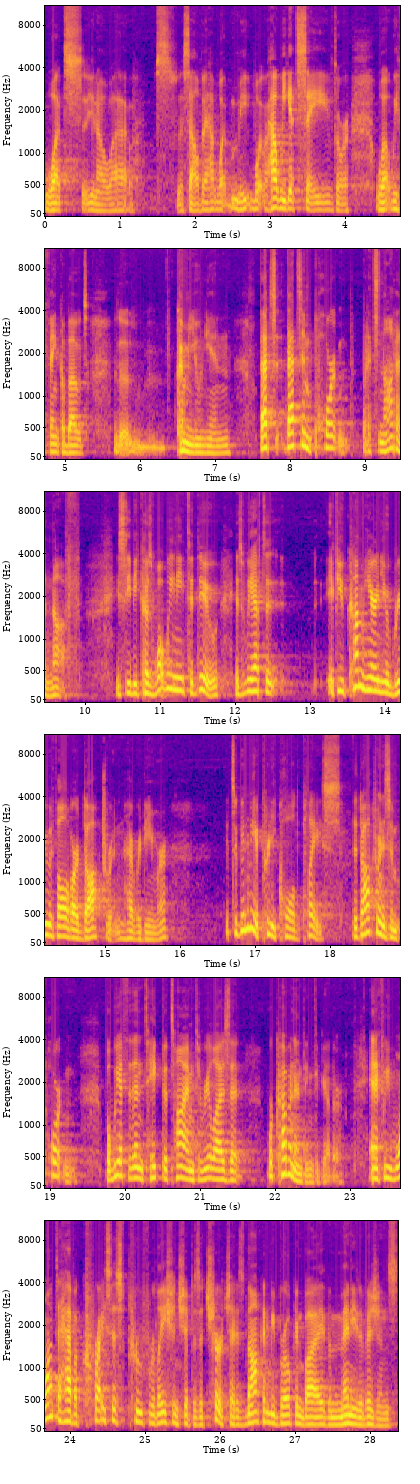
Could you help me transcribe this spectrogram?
what's, you know, uh, what, what, how we get saved, or what we think about communion. That's, that's important, but it's not enough. You see, because what we need to do is we have to, if you come here and you agree with all of our doctrine, have Redeemer, it's going to be a pretty cold place. The doctrine is important, but we have to then take the time to realize that we're covenanting together. And if we want to have a crisis proof relationship as a church that is not going to be broken by the many divisions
